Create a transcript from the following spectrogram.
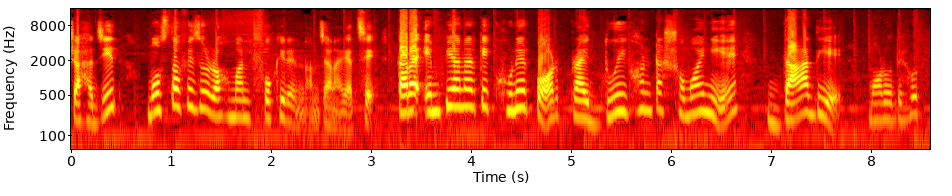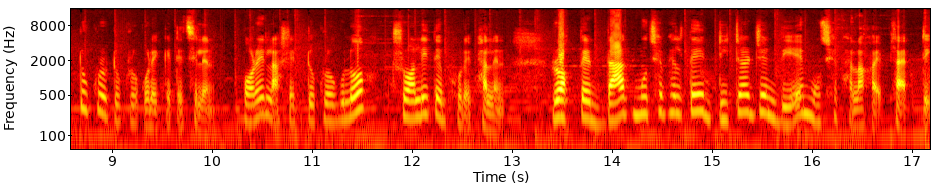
শাহজিদ, মোস্তাফিজুর রহমান ফকিরের নাম জানা গেছে। তারা এমপি আনারকে খুনের পর প্রায় দুই ঘণ্টা সময় নিয়ে দা দিয়ে মরদেহ টুকরো টুকরো করে কেটেছিলেন। পরে লাশের টুকরোগুলো ট্রলিতে ভরে ফেলেন। রক্তের দাগ মুছে ফেলতে ডিটারজেন্ট দিয়ে মুছে ফেলা হয় ফ্ল্যাটটি।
